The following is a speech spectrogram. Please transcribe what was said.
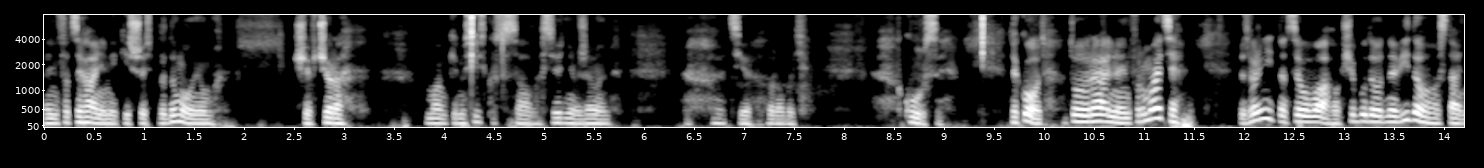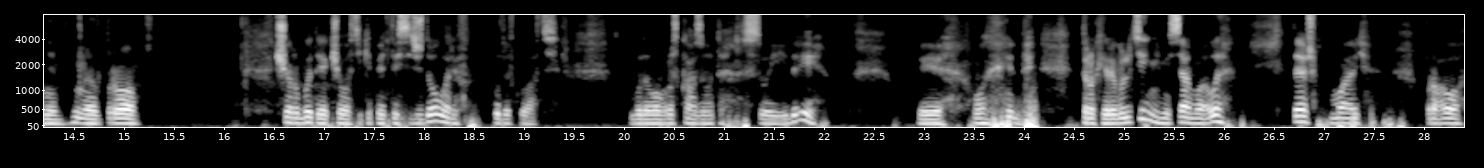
інфоциганін, який щось придумав йому. Ще вчора мамкину сіську сосала, сьогодні вже він е, ці робить курси. Так от, то реальна інформація. Зверніть на це увагу. Ще буде одне відео останнє е, про що робити, якщо у вас тільки 5 тисяч доларів, куди вкластися. Буду вам розказувати свої ідеї. І вони трохи революційні місцями, але теж мають право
